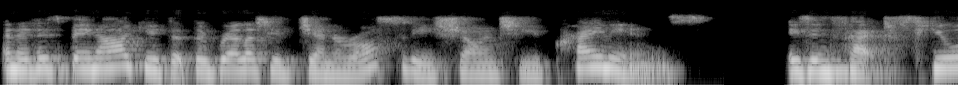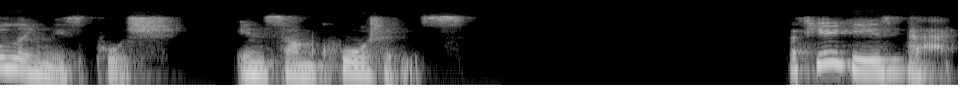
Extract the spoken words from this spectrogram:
And it has been argued that the relative generosity shown to Ukrainians is in fact fueling this push in some quarters. A few years back,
